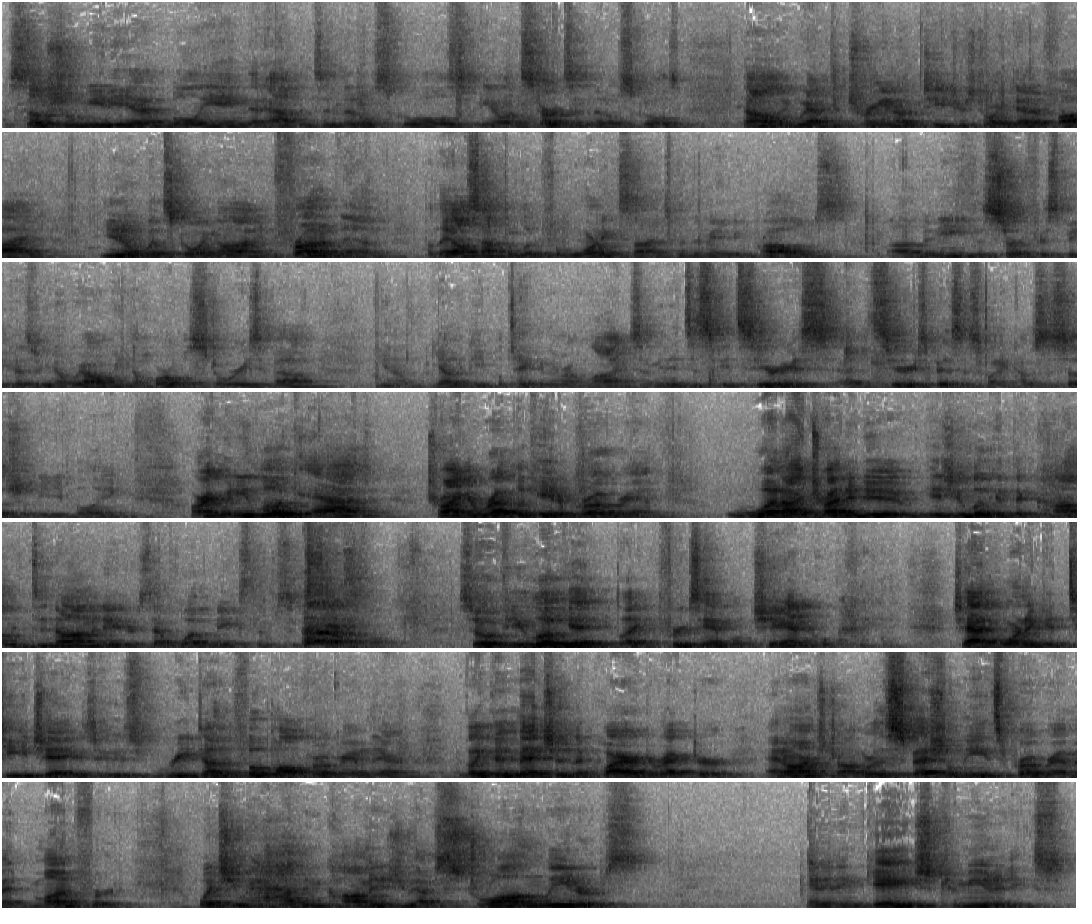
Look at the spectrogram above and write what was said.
the social media bullying that happens in middle schools, you know, it starts in middle schools. Not only do we have to train our teachers to identify, you know, what's going on in front of them, but they also have to look for warning signs when there may be problems uh, beneath the surface, because, you know, we all read the horrible stories about, you know, young people taking their own lives. I mean, it's, a- it's serious, uh, serious business when it comes to social media bullying. All right, when you look at trying to replicate a program, what I try to do is you look at the common denominators that what makes them successful. So if you look at, like, for example, Chad, Chad Hornick at TJ, who's, who's redone the football program there, like to mentioned, the choir director at Armstrong, or the special needs program at Munford. What you have in common is you have strong leaders and an engaged communities.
